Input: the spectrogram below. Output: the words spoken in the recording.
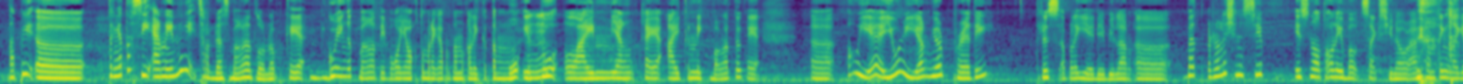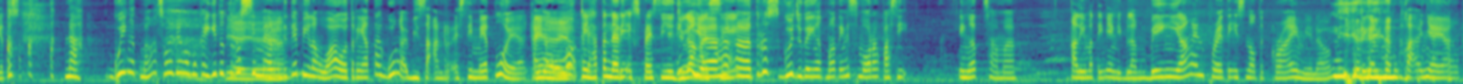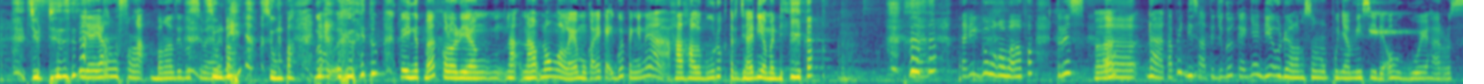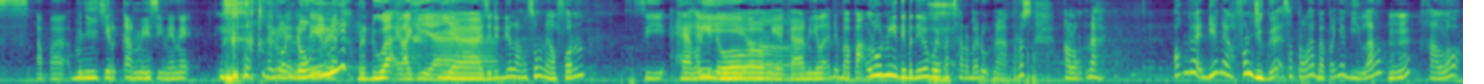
tapi eh, ternyata si Anne ini cerdas banget loh, Nop. Kayak gue inget banget ya pokoknya waktu mereka pertama kali ketemu itu line yang kayak iconic banget tuh kayak eh, oh yeah, you're young, you're pretty. Terus apalagi ya dia bilang eh, but relationship is not only about sex, you know, or something like it. Terus nah, gue inget banget soalnya dia ngomong kayak gitu. Terus Iya, si iya, iya. Meredith dia bilang, wow ternyata gue nggak bisa underestimate lo ya. Kayak Iya, iya. lo kelihatan dari ekspresinya juga iya, nggak sih? heeh. terus gue juga ingat banget ini semua orang pasti ingat sama kalimat ini yang dibilang being young and pretty is not a crime, you know. Iya, Dengan iya. mukanya yang Judes. ya yang sengak banget itu sebenarnya. Sumpah, sumpah. Gue itu keinget banget kalau dia yang na- na- nongol ya mukanya kayak gue pengennya hal-hal buruk terjadi sama dia. Tadi gue mau ngomong apa? Terus, eh, nah tapi di saat itu juga kayaknya dia udah langsung punya misi deh. Oh gue harus apa menyingkirkan nih si nenek gerondong ini. ya. berdua lagi ya. Iya, jadi dia langsung nelpon si Helly dong, uh. ya kan. Gila dia bapak lu nih tiba-tiba punya pacar baru. Nah terus kalau, nah oh enggak dia nelpon juga setelah bapaknya bilang Mm-mm. kalau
